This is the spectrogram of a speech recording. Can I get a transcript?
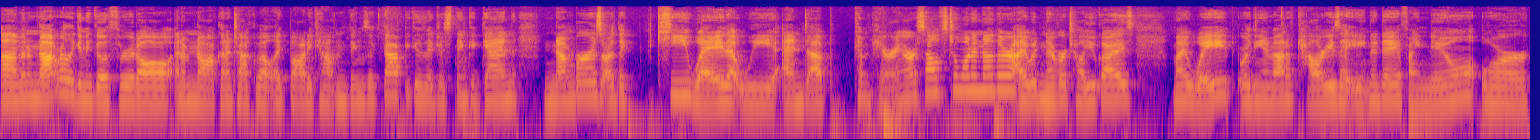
Um, and I'm not really going to go through it all, and I'm not going to talk about like body count and things like that because I just think, again, numbers are the key way that we end up comparing ourselves to one another. I would never tell you guys my weight or the amount of calories I ate in a day if I knew, or,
